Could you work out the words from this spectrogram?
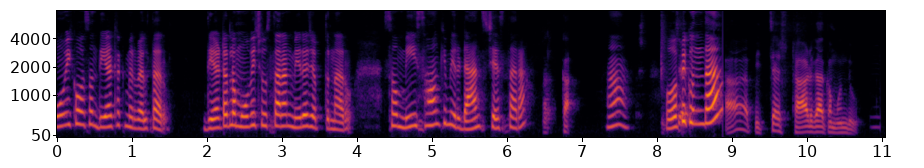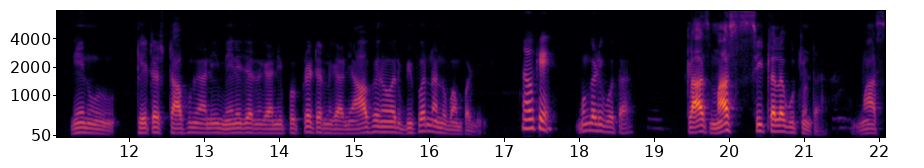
మూవీ కోసం థియేటర్‌కి మీరు వెళ్తారు. థియేటర్‌లో మూవీ చూస్తారని మీరే చెప్తున్నారు. సో మీ సాంగ్‌కి మీరు డాన్స్ చేస్తారా? ఓపిక ఉందా? పిక్చర్ స్టార్ట్ కాక ముందు నేను థియేటర్ స్టాఫ్ని కానీ మేనేజర్ని కానీ ప్రొపరేటర్ని కానీ హాఫ్ అన్ అవర్ బిఫోర్ నన్ను పంపండి ఓకే ముంగడికి పోతా క్లాస్ మాస్ సీట్లలో కూర్చుంటా మాస్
